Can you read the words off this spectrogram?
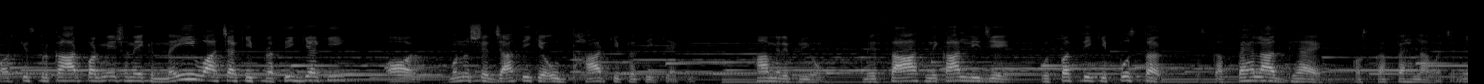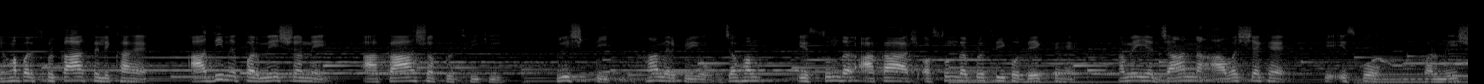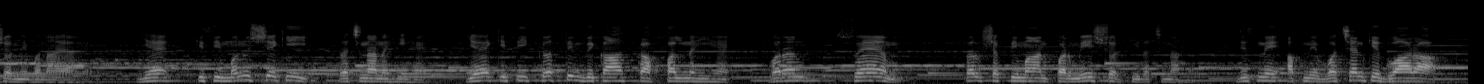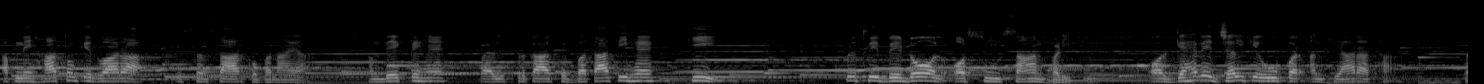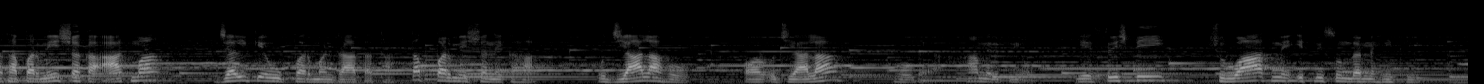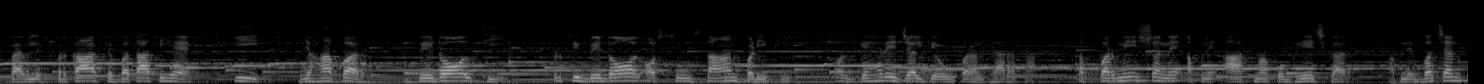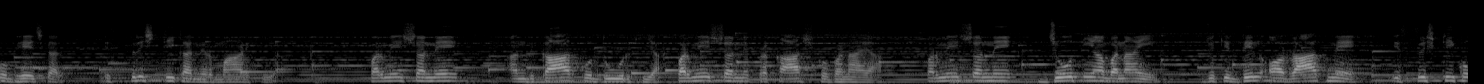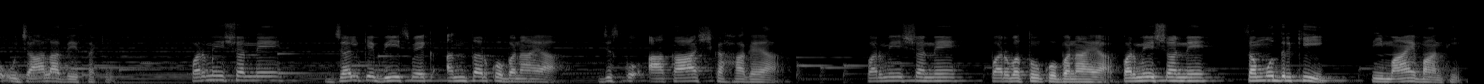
और किस प्रकार परमेश्वर ने एक नई वाचा की प्रतिज्ञा की और मनुष्य जाति के उद्धार की प्रतिज्ञा की। हाँ मेरे प्रियो, मेरे साथ निकाल लीजिए उत्पत्ति की पुस्तक, उसका पहला अध्याय और उसका पहला वचन। यहाँ पर इस प्रकार से लिखा है, आदि में परमेश्वर ने आकाश और पृथ्वी की सृष्टि की। हाँ मेरे प्रियो, जब हम इस सुंदर आकाश और सुंदर पृथ्वी को देखते हैं, हमें यह जानना आवश्यक है कि इसको परमेश्वर ने बनाया है। यह किसी मनुष्य की रचना नहीं है। यह किसी कृत्रिम विकास का फल नहीं है, वरन स्वयं सर्वशक्तिमान परमेश्वर की रचना है, जिसने अपने वचन के द्वारा, अपने हाथों के द्वारा इस संसार को बनाया। हम देखते हैं, बाइबल इस प्रकार से बताती है कि पृथ्वी बेडोल और सुनसान पड़ी थी। और गहरे जल के ऊपर अंधियारा था, तथा परमेश्वर का आत्मा जल के ऊपर मंडराता था। तब परमेश्वर ने कहा, उजियाला हो और उजियाला हो गया। हाँ मेरे प्रियो, ये सृष्टि शुरुआत में इतनी सुंदर नहीं थी। बाइबल इस प्रकार से बताती है कि यहाँ पर बेडौल थी, पृथ्वी बेडौल और सुनसान पड़ी थी, और गहरे जल के ऊपर अंधियारा था। तब परमेश्वर ने अपने आत्मा को भेजकर, अपने वचन को भेजकर इस सृष्टि का निर्माण किया। परमेश्वर ने अंधकार को दूर किया। परमेश्वर ने प्रकाश को बनाया। परमेश्वर ने ज्योतियाँ बनाई जो कि दिन और रात में इस सृष्टि को उजाला दे सकें। परमेश्वर ने जल के बीच में एक अंतर को बनाया, जिसको आकाश कहा गया। परमेश्वर ने पर्वतों को बनाया। परमेश्वर ने समुद्र की सीमाएँ बांधी।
